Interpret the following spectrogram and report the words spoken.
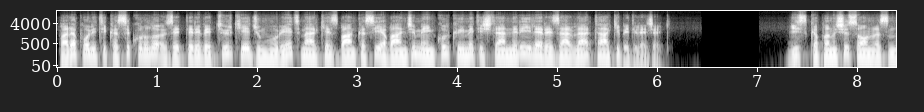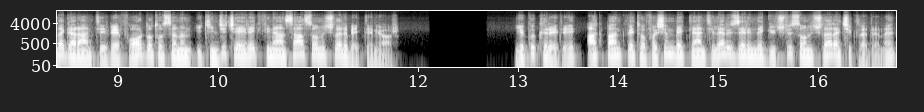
Para Politikası Kurulu özetleri ve Türkiye Cumhuriyet Merkez Bankası yabancı menkul kıymet işlemleri ile rezervler takip edilecek. Biz kapanışı sonrasında Garanti ve Ford Otosan'ın ikinci çeyrek finansal sonuçları bekleniyor. Yapı Kredi, Akbank ve Tofaş'ın beklentiler üzerinde güçlü sonuçlar açıkladığını,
